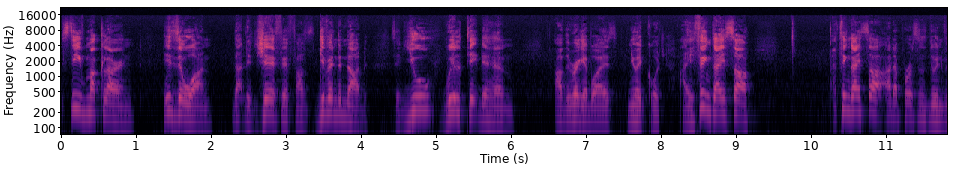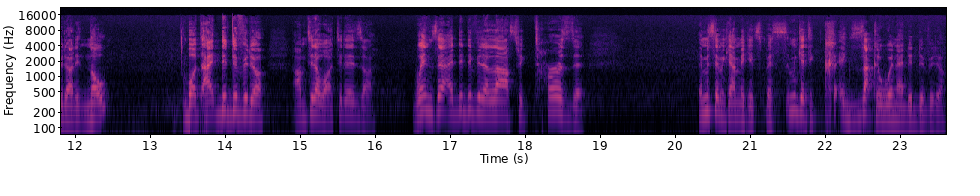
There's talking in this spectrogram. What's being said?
Steve McClaren is the one that the JFF has given the nod. Said you will take the helm of the Reggae Boyz new head coach. I think I saw I think I saw other persons doing video. I didn't know. But I did the video. Um, today what? Today is uh, Wednesday. I did the video last week, Thursday. Let me see if we can make it specific. Let me get it exactly when I did the video.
